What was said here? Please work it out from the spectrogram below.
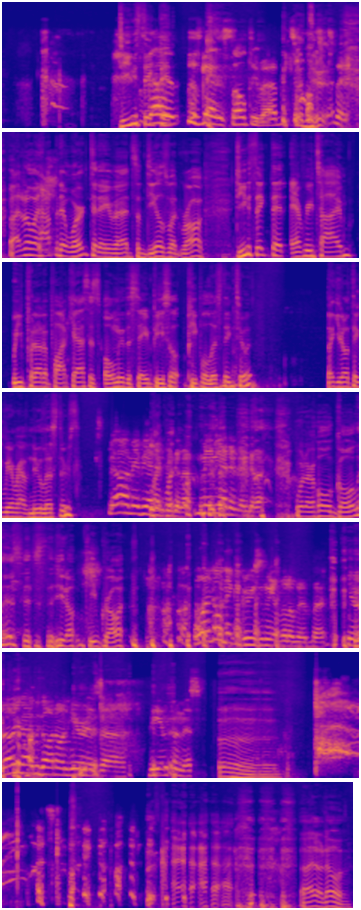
Do you This think guy, that? this guy is salty, man. Today. I don't know what happened at work today, man. Some deals went wrong. Do you think that every time we put out a podcast, it's only the same people people listening to it? Like you don't think we ever have new listeners? No, maybe I Like didn't think of that. Maybe I didn't think of that. What our whole goal is is you know keep growing. Well, I know Nick agrees with me a little bit, but you know the other guy we got on here is uh, the infamous. Uh, What's going on? I don't know.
